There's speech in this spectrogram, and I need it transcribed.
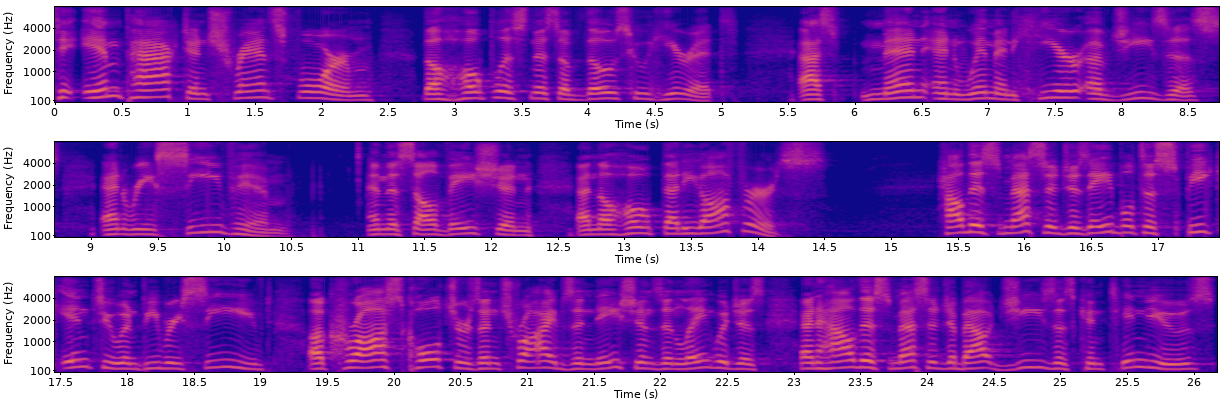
to impact and transform the hopelessness of those who hear it as men and women hear of Jesus and receive him and the salvation and the hope that he offers how this message is able to speak into and be received across cultures and tribes and nations and languages, and how this message about Jesus continues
